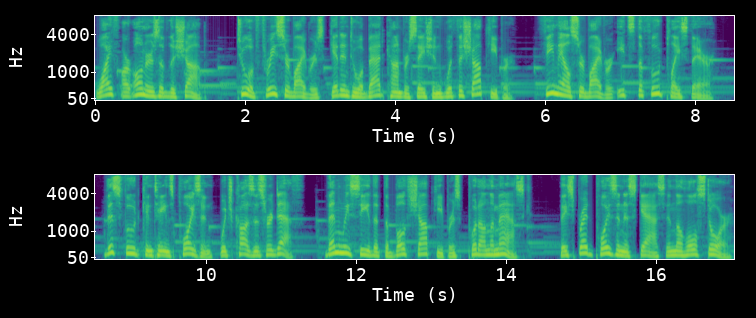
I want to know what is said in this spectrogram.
wife are owners of the shop. Two of three survivors get into a bad conversation with the shopkeeper. Female survivor eats the food placed there. This food contains poison which causes her death. Then we see that the both shopkeepers put on the mask. They spread poisonous gas in the whole store.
